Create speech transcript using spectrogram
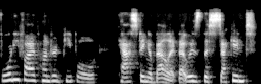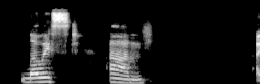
4,500 people casting a ballot. That was the second lowest um, uh,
